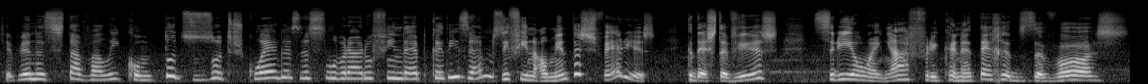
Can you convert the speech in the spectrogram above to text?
que apenas estava ali, como todos os outros colegas, a celebrar o fim da época de exames e finalmente as férias, que desta vez seriam em África, na terra dos avós.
